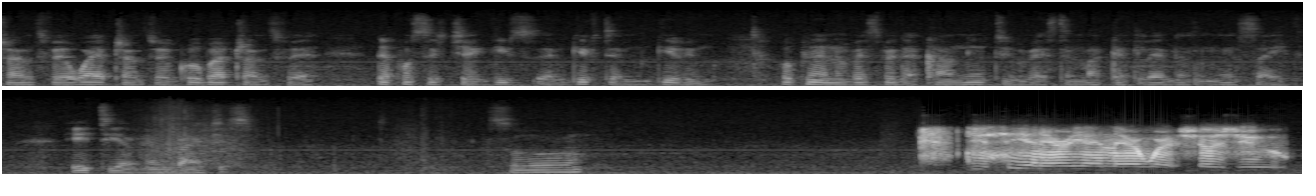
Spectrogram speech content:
transfer, wire transfer, global transfer, deposit check, gifts and gift and giving, open an investment account, new to invest in market lending and insight, ATM and branches. So, do you see an area in there where it shows you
